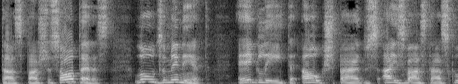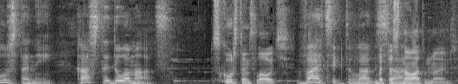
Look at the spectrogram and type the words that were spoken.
tās pašas operas. Lūdzu, miniet, eglīte augšpēdus aizvāstā skurstenī. Kas te domāts? Skurstenis lauķis. Vai cik tu labi Bet tas sāki? nav atminējums.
